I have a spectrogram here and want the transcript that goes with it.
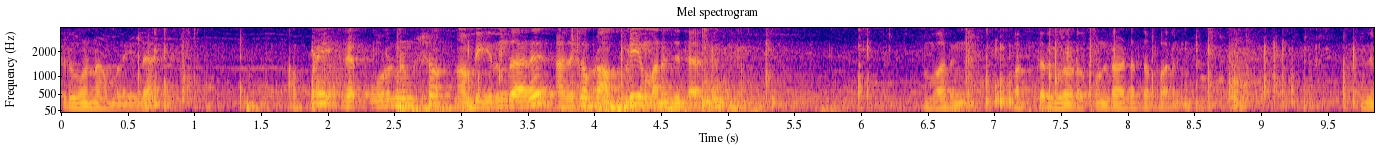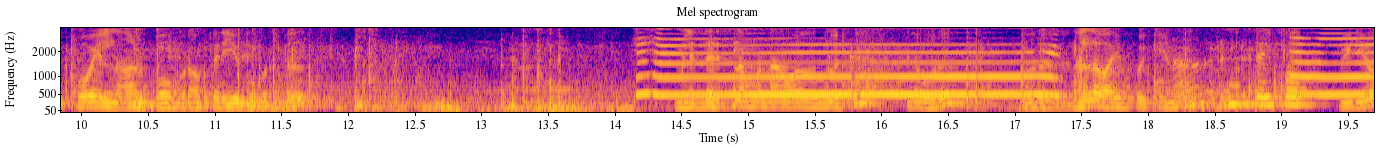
திருவண்ணாமலையில். அப்படியே ஒரு நிமிஷம் அப்படி இருந்தார் அதுக்கப்புறம் அப்படியே மறைஞ்சிட்டாரு. பாருங்க பக்தர்களோட கொண்டாட்டத்தை பாருங்க. இது கோயில் நாலு கோபுரம் பெரிய கோபுரங்கள். தரிசனம் பண்ணாதவங்களுக்கு இது ஒரு ஒரு நல்ல வாய்ப்பு. ஏன்னா ரெண்டு டைப் ஆஃப் வீடியோ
